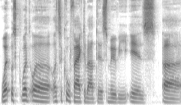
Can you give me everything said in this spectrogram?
what was what uh, what's a cool fact about this movie is uh,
